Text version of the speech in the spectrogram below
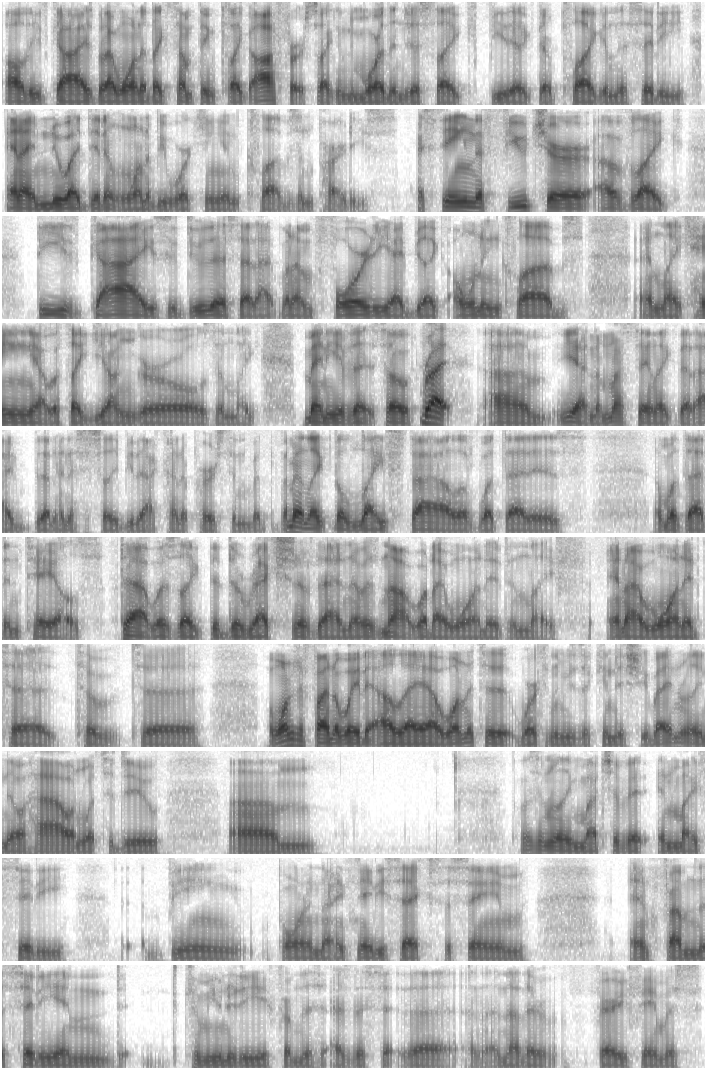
all these guys, but I wanted like something to like offer so I can do more than just like be like their plug in the city. And I knew I didn't want to be working in clubs and parties. I seeing the future of like these guys who do this that I, when I'm 40 I'd be like owning clubs and like hanging out with like young girls and like many of that. So Right. um yeah and I'm not saying like that I that I necessarily be that kind of person but I meant like the lifestyle of what that is and what that entails. That was like the direction of that and that was not what I wanted in life. And I wanted to to to I wanted to find a way to LA I wanted to work in the music industry but I didn't really know how and what to do. Um there wasn't really much of it in my city being born in 1986, the same, and from the city and community from the as the, the another very famous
